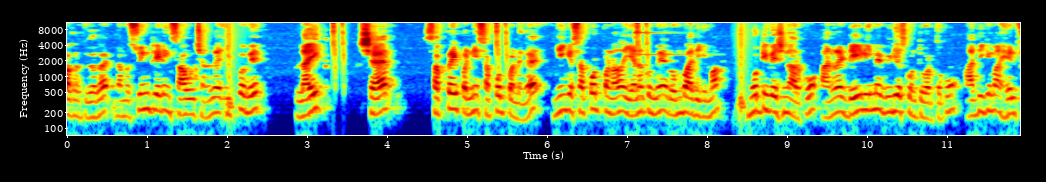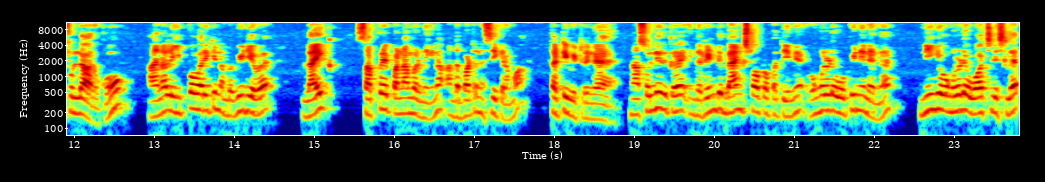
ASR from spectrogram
பார்க்குறதுக்காக நம்ம ஸ்விங் ட்ரேடிங் சாவல் சேனலில் இப்போவே லைக் ஷேர் சப்ஸ்கிரைப் பண்ணி சப்போர்ட் பண்ணுங்கள் நீங்கள் சப்போர்ட் பண்ணால் தான் எனக்குமே ரொம்ப அதிகமாக மோட்டிவேஷனாக இருக்கும். அதனால் டெய்லியுமே வீடியோஸ் கொண்டு வரதுக்கும் அதிகமாக ஹெல்ப்ஃபுல்லாக இருக்கும். அதனால் இப்போ வரைக்கும் நம்ம வீடியோவை லைக் சப்ஸ்கிரைப் பண்ணாமல் இருந்தீங்கன்னா அந்த பட்டனை சீக்கிரமாக தட்டி விட்டுருங்க. நான் சொல்லியிருக்கிற இந்த ரெண்டு பேங்க் ஸ்டாக்கை பற்றியுமே உங்களோட ஒப்பீனியன் என்ன? நீங்கள் உங்களுடைய வாட்ச் லிஸ்ட்டில்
